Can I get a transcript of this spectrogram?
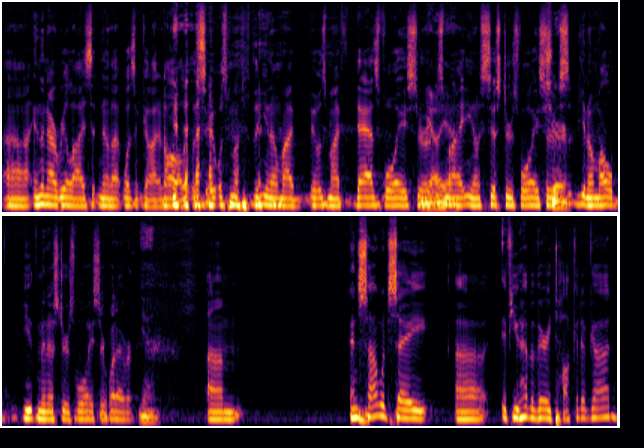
Uh, and then I realized that no, that wasn't God at all. It was it was my the, you know my it was my dad's voice or Yeah, it was yeah. my you know sister's voice or it was, you know my old youth minister's voice or whatever. Yeah. Um, and so I would say, uh, if you have a very talkative God,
